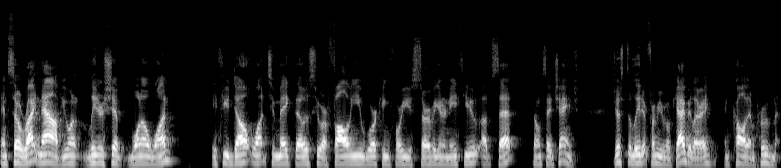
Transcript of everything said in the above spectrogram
And so, right now, if you want leadership 101, if you don't want to make those who are following you, working for you, serving underneath you upset, don't say change. Just delete it from your vocabulary and call it improvement.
